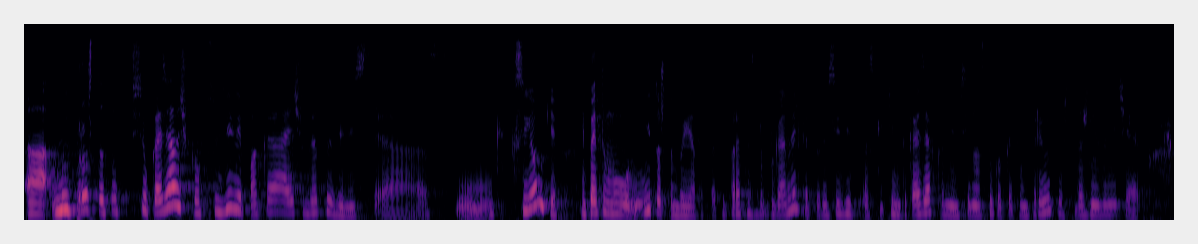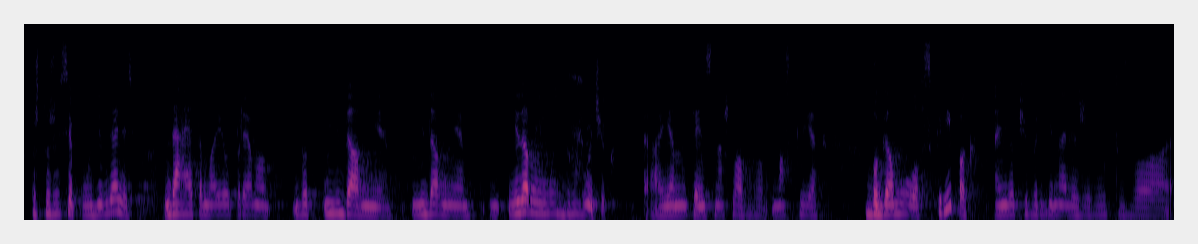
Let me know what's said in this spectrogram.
А, Мы просто тут всю козявочку обсудили, пока еще готовились с- к съемке, и поэтому не то чтобы я тут такой профессор Паганель, который сидит с какими-то козявками, и все настолько к этому привыкли, что даже не замечают. Потому что уже все поудивлялись. Да, это мое прямо вот недавнее, недавнее, недавний мой дружочек. А Я наконец нашла в Москве богомолов скрипок. Они вообще в оригинале живут в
